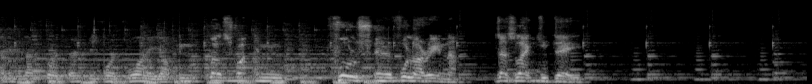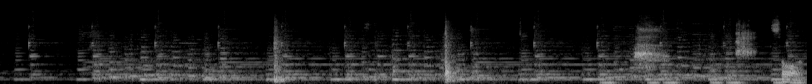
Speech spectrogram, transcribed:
I think that scored 30 for 20. Well, in full, uh, full arena, just like today. So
